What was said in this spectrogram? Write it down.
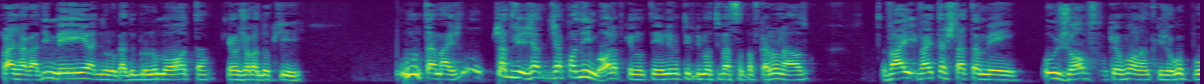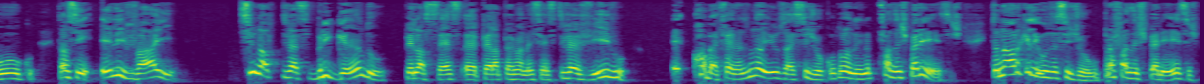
para jogar de meia, no lugar do Bruno Mota, que é um jogador que não está mais, já, já, já pode ir embora, porque não tem nenhum tipo de motivação para ficar no Náutico. Vai, vai testar também o Jobson, que é um volante que jogou pouco. Então, assim, ele vai. Se o Náutico estivesse brigando pelo acesso, é, pela permanência, se estiver vivo, é, Roberto Fernandes não ia usar esse jogo contra o Londrina para fazer experiências. Então, na hora que ele usa esse jogo para fazer experiências,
